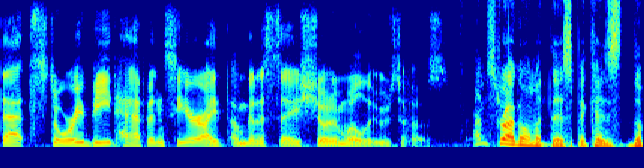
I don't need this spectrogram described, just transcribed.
that story beat happens here. I, I'm going to say should and will the Usos. I'm struggling with this because the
